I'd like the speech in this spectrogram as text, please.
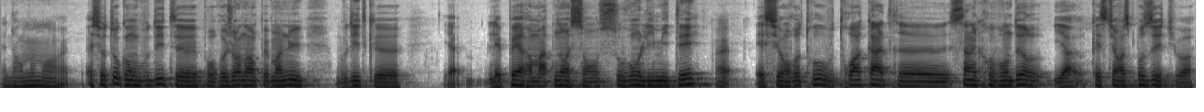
Énormément, ouais. Et surtout, comme vous dites, euh, pour rejoindre un peu Manu, vous dites que y a- les paires maintenant, sont souvent limitées. Ouais. Et si on retrouve 3, 4, 5 revendeurs, il y a question à se poser, tu vois.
